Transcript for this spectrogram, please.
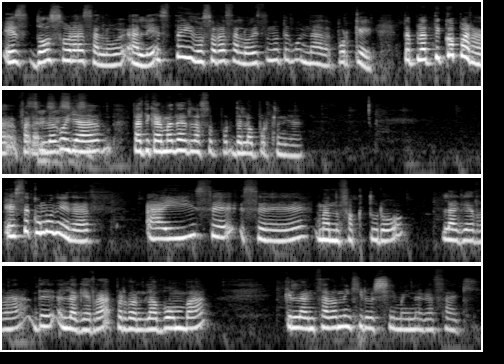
es dos horas al, al este y dos horas al oeste, no tengo nada. ¿Por qué? Te platico para, para Sí, luego sí, ya sí. platicar más de la, de la oportunidad. Esta comunidad, ahí se, se manufacturó la guerra, de, la guerra, perdón, la bomba que lanzaron en Hiroshima y Nagasaki.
